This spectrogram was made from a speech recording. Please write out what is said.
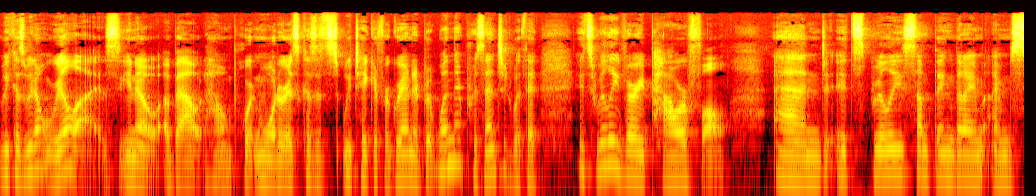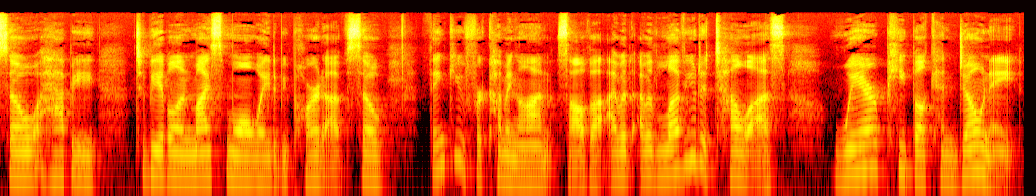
because we don't realize, you know, about how important water is because it's we take it for granted. But when they're presented with it, it's really very powerful, and it's really something that I'm I'm so happy to be able in my small way to be part of. So thank you for coming on, Salva. I would I would love you to tell us where people can donate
